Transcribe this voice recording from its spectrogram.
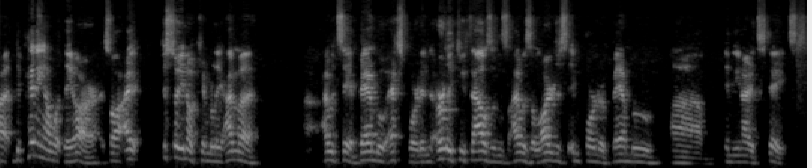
uh, depending on what they are. So i just so you know kimberly i'm a i would say a bamboo export. In the early 2000s i was the largest importer of bamboo um, in the united states.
